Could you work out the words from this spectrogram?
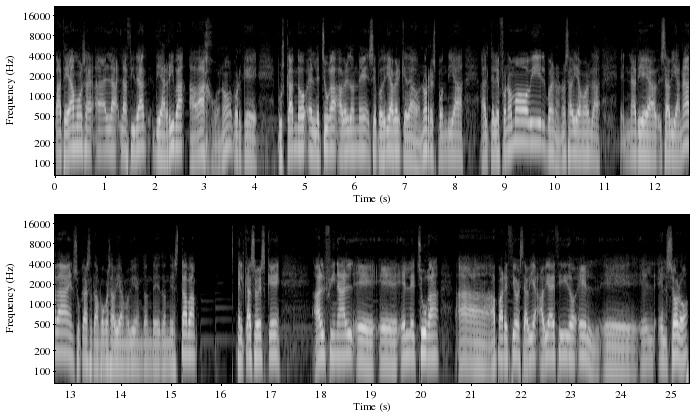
pateamos a, la, ciudad de arriba abajo, ¿no? Porque buscando el lechuga a ver dónde se podría haber quedado. No respondía al teléfono móvil, bueno, no sabíamos la, nadie sabía nada, en su casa tampoco sabían muy bien dónde, dónde estaba. El caso es que al final eh, eh, el lechuga ah, apareció, se había, había decidido él, eh, él, solo,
